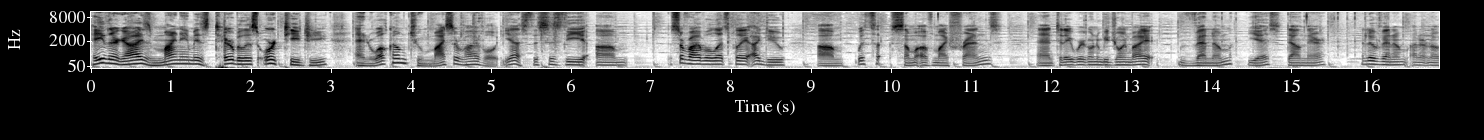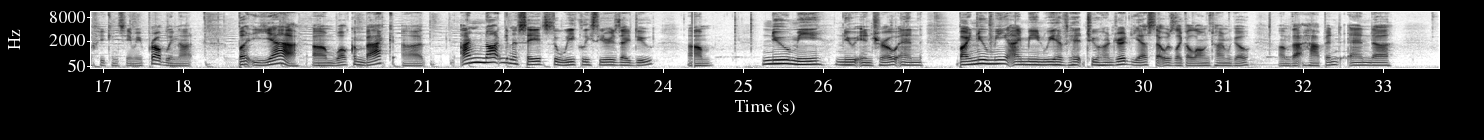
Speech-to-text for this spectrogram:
Hey there guys, my name is Terribilis or TG, and welcome to my survival. Yes, this is the um, survival let's play I do um, with some of my friends, and today we're going to be joined by Venom, yes, down there. Hello Venom, I don't know if you can see me, probably not. But yeah, um, welcome back. Uh, I'm not gonna say it's the weekly series I do. Um, new me, new intro, and by new me, I mean we have hit 200. Yes, that was like a long time ago. Um, that happened, and uh,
